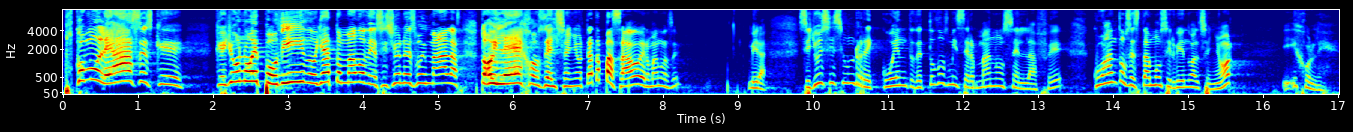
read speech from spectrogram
Pues, ¿cómo le haces que, que yo no he podido? Ya he tomado decisiones muy malas. Estoy lejos del Señor. ¿Te ha pasado, hermano? Así? Mira, si yo hiciese un recuento de todos mis hermanos en la fe, ¿cuántos estamos sirviendo al Señor? Híjole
